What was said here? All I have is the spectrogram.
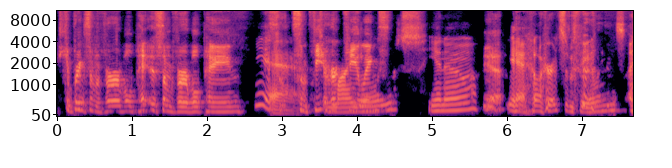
He can bring some verbal, pa- some verbal pain. Yeah, some fe- some hurt feelings. you know. Yeah, Yeah, he'll hurt some feelings.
